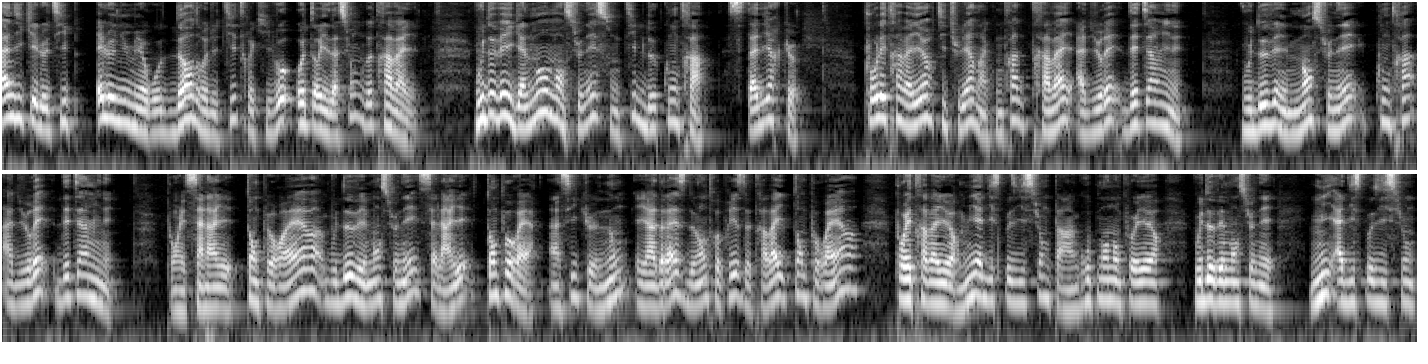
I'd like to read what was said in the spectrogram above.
indiquez le type et le numéro d'ordre du titre qui vaut autorisation de travail. Vous devez également mentionner son type de contrat, c'est-à-dire que pour les travailleurs titulaires d'un contrat de travail à durée déterminée, vous devez mentionner contrat à durée déterminée. Pour les salariés temporaires, vous devez mentionner salarié temporaire, ainsi que nom et adresse de l'entreprise de travail temporaire. Pour les travailleurs mis à disposition par un groupement d'employeurs, vous devez mentionner mis à disposition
